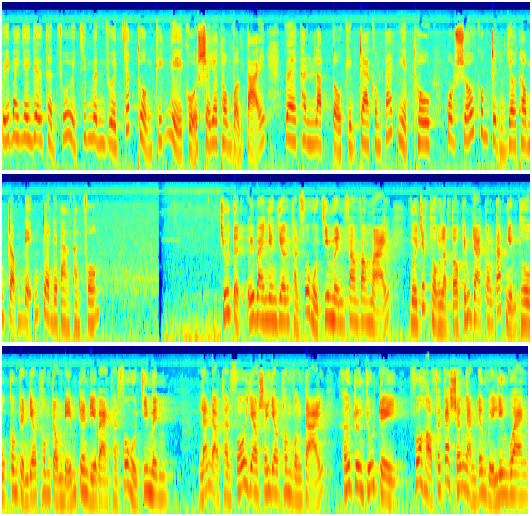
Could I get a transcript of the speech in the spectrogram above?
Ủy ban nhân dân thành phố Hồ Chí Minh vừa chấp thuận kiến nghị của Sở Giao thông Vận tải về thành lập tổ kiểm tra công tác nghiệp thu một số công trình giao thông trọng điểm trên địa bàn thành phố. Chủ tịch Ủy ban nhân dân thành phố Hồ Chí Minh Phan Văn Mãi vừa chấp thuận lập tổ kiểm tra công tác nghiệm thu công trình giao thông trọng điểm trên địa bàn thành phố Hồ Chí Minh. Lãnh đạo thành phố giao Sở Giao thông Vận tải khẩn trương chủ trì, phối hợp với các sở ngành đơn vị liên quan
